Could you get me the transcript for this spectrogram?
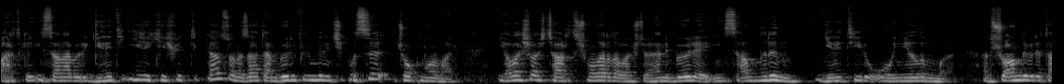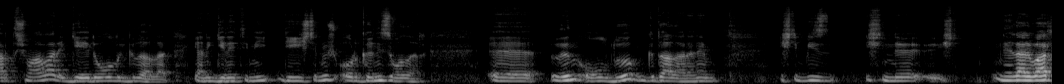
artık insanlar böyle genetiği iyice keşfettikten sonra zaten böyle filmlerin çıkması çok normal. Yavaş yavaş tartışmalar da başlıyor. Hani böyle insanların genetiğiyle oynayalım mı? Hani şu anda bile tartışma var ya GDO'lu gıdalar. Yani genetiğini değiştirmiş organizmaların olduğu gıdalar. Hani işte biz şimdi işte neler var?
